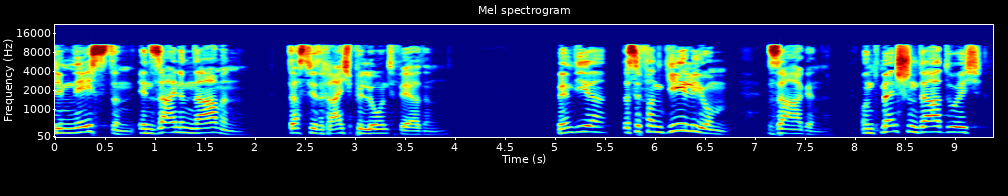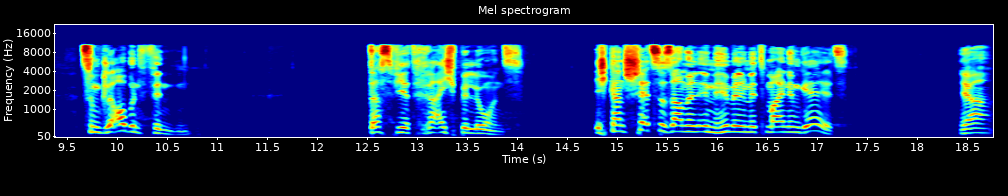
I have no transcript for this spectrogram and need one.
dem Nächsten in seinem Namen, das wird reich belohnt werden. Wenn wir das Evangelium sagen und Menschen dadurch zum Glauben finden. Das wird reich belohnt. Ich kann Schätze sammeln im Himmel mit meinem Geld. Ja,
